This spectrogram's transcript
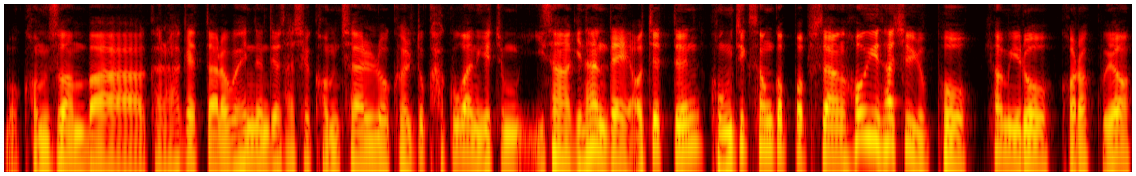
뭐 검수완박을 하겠다라고 했는데 사실 검찰로 그걸 또 갖고 가는 게 좀 이상하긴 한데 어쨌든 공직선거법상 허위사실 유포 혐의로 걸었고요.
